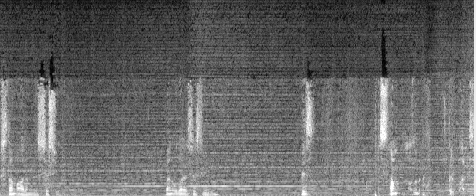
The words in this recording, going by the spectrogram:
İslam alemine ses yok. Ben onlara sesleniyorum. Biz İslam alemine Türk partisi.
